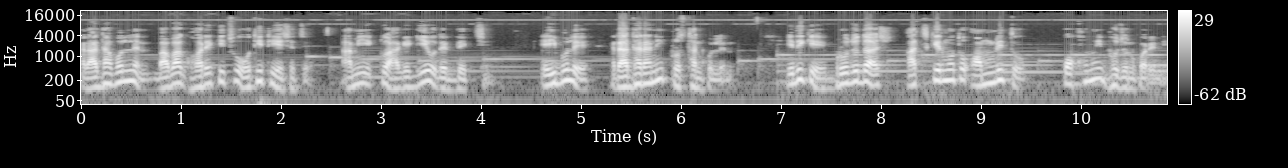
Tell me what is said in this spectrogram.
রাধা বললেন, বাবা, ঘরে কিছু অতিথি এসেছে। আমি একটু আগে গিয়ে ওদের দেখছি। এই বলে রাধারানী প্রস্থান করলেন। এদিকে ব্রজদাস আজকের মতো অমৃত কখনোই ভোজন করেনি।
